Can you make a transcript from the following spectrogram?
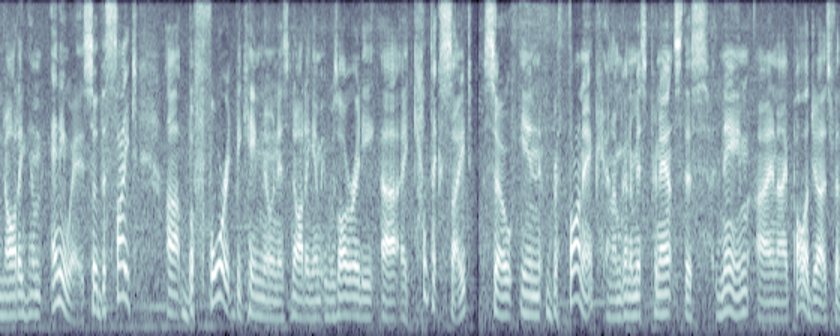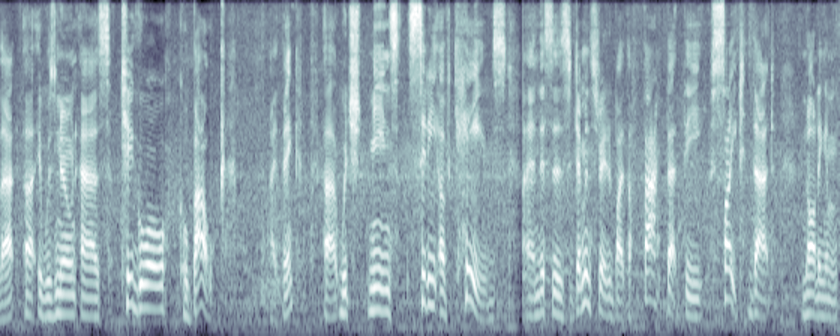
Nottingham anyways. So the site, uh, before it became known as Nottingham, it was already uh, a Celtic site. So in Brythonic, and I'm going to mispronounce this name, uh, and I apologize for that, uh, it was known as Tigguo Cobauc, I think. Uh, which means city of caves. And this is demonstrated by the fact that the site that Nottingham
